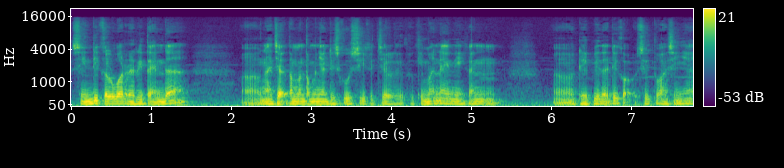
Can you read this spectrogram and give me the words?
Cindy keluar dari tenda uh, ngajak teman-temannya diskusi kecil gitu. Gimana ini kan uh, Debbie tadi kok situasinya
